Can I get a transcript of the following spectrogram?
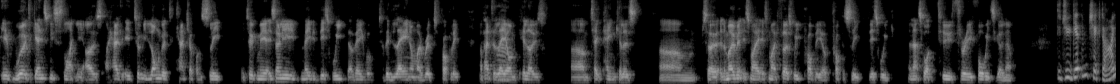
it worked against me slightly. I was I had it took me longer to catch up on sleep. It took me. It's only maybe this week that I've been able to be laying on my ribs properly. I've had to lay on pillows, um, take painkillers. Um, so at the moment, it's my it's my first week probably of proper sleep this week, and that's what two, three, four weeks ago now. Did you get them checked out?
